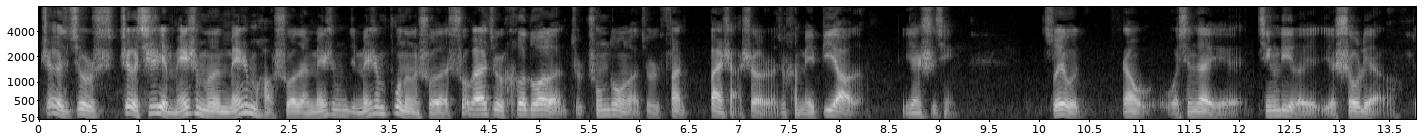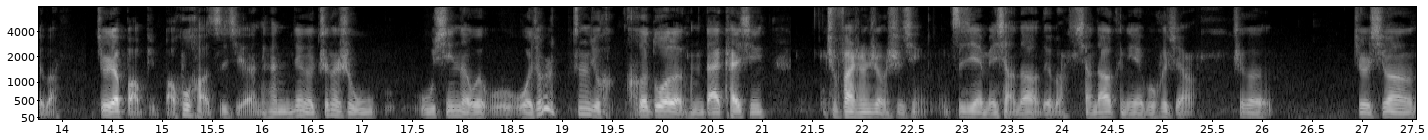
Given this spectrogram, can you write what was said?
这个就是这个，其实也没什么没什么好说的，没什么没什么不能说的。说白了就是喝多了，就是冲动了，就是犯办傻事了，就很没必要的一件事情。所以我让我我现在也经历了，也收敛了，对吧？就是要保保护好自己啊！你看你那个真的是无无心的，我我我就是真的就喝多了，可能大家开心，就发生这种事情，自己也没想到，对吧？想到肯定也不会这样。这个就是希望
